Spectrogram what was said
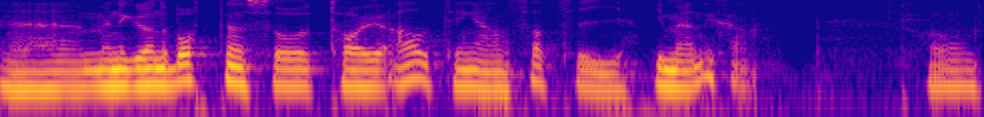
Eh, men i grund och botten så tar ju allting ansats i, i människan. Och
